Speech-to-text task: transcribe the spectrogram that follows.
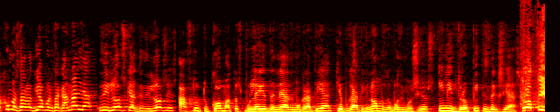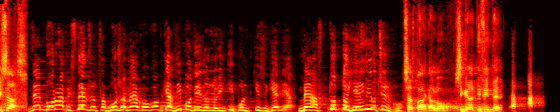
ακούμε στα ραδιόφωνα στα κανάλια δηλώσεις και αντιδηλώσεις αυτού του κόμματος που λέγεται Νέα Δημοκρατία και που κατά τη γνώμη μου, θα το πω δημοσίως, είναι η ντροπή της δεξιάς. Ντροπή σας! Δεν μπορώ να πιστέψω ότι θα μπορούσα να έχω εγώ οποιαδήποτε ιδεολογική πολιτική συγγένεια με αυτό το γελίο τσίρκο. Σας παρακαλώ, συγκρατηθείτε.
